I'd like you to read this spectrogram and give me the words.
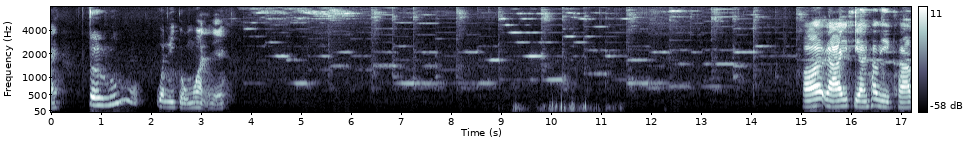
ยวันนี้โจม่วนเลย ขอไลฟ์เพียงเท่านี้ครับ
